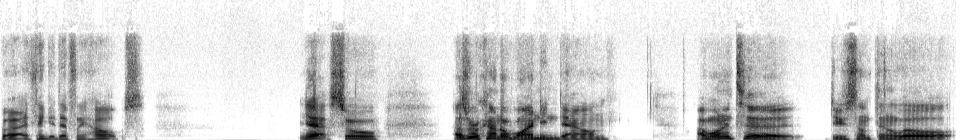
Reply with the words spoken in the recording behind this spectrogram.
but I think it definitely helps yeah, so as we're kind of winding down, I wanted to do something a little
